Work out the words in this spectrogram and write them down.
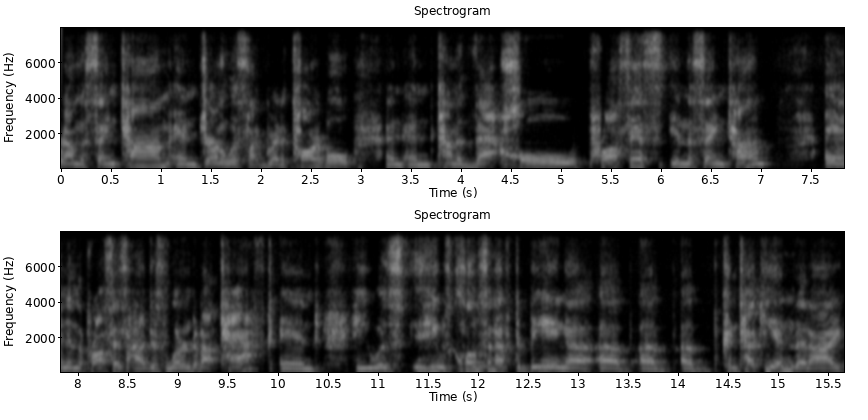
around the same time, and journalists like Greta Tarbell, and, and kind of that whole process in the same time. And in the process i just learned about taft and he was he was close enough to being a, a, a, a kentuckian that i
